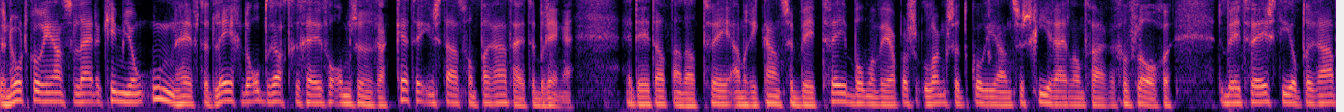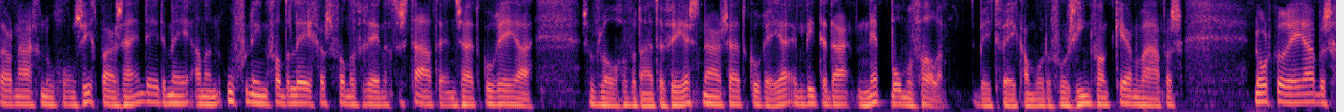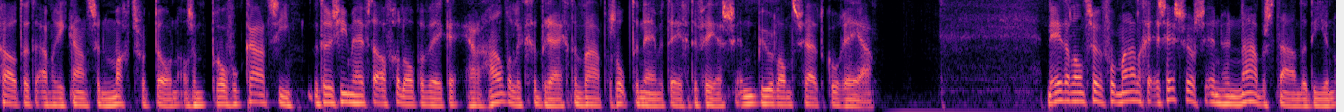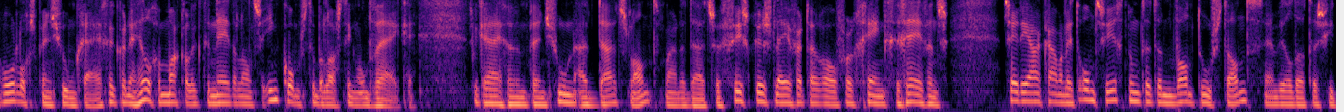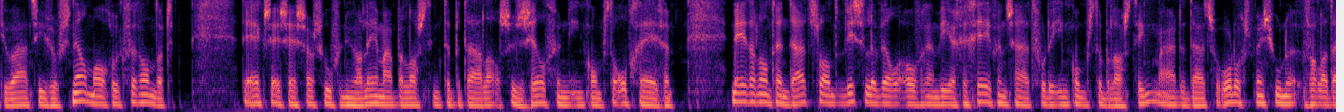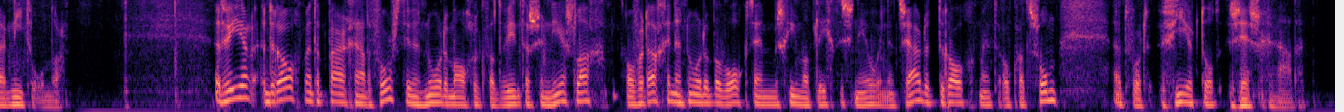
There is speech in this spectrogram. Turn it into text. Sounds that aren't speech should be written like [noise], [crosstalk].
De Noord-Koreaanse leider Kim Jong-un heeft het leger de opdracht gegeven om zijn raketten in staat van paraatheid te brengen. Hij deed dat nadat twee Amerikaanse B-2-bommenwerpers langs het Koreaanse schiereiland waren gevlogen. De B-2's, die op de radar nagenoeg onzichtbaar zijn, deden mee aan een oefening van de legers van de Verenigde Staten en Zuid-Korea. Ze vlogen vanuit de VS naar Zuid-Korea en lieten daar nepbommen vallen. De B-2 kan worden voorzien van kernwapens. Noord-Korea beschouwt het Amerikaanse machtsvertoon als een provocatie. Het regime heeft de afgelopen weken herhaaldelijk gedreigd... de wapens op te nemen tegen de VS en buurland Zuid-Korea. Nederlandse voormalige SS'ers en hun nabestaanden die een oorlogspensioen krijgen... kunnen heel gemakkelijk de Nederlandse inkomstenbelasting ontwijken. Ze krijgen hun pensioen uit Duitsland, maar de Duitse fiscus levert daarover geen gegevens. CDA-kamerlid Omtzigt noemt het een wantoestand... en wil dat de situatie zo snel mogelijk verandert. De ex-SS'ers hoeven nu alleen maar belasting te betalen... als ze zelf hun inkomsten opgeven. Nederland en Duitsland wisselen wel over en weer gegevens uit... voor de inkomstenbelasting, maar de Duitse oorlogspensioenen vallen daar niet onder. Het weer droog met een paar graden vorst. In het noorden mogelijk wat winterse neerslag. Overdag in het noorden bewolkt en misschien wat lichte sneeuw. In het zuiden droog met ook wat zon. Het wordt 4 tot 6 graden.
